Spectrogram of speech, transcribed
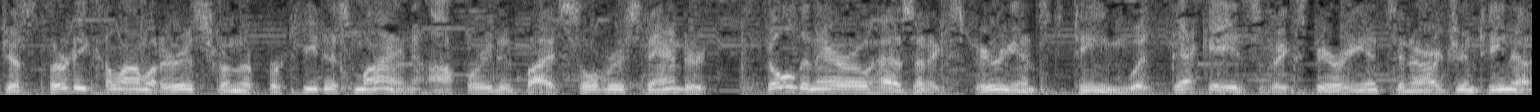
just 30 kilometers from the Pirquitas mine operated by Silver Standard. Golden Arrow has an experienced team with decades of experience in Argentina.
